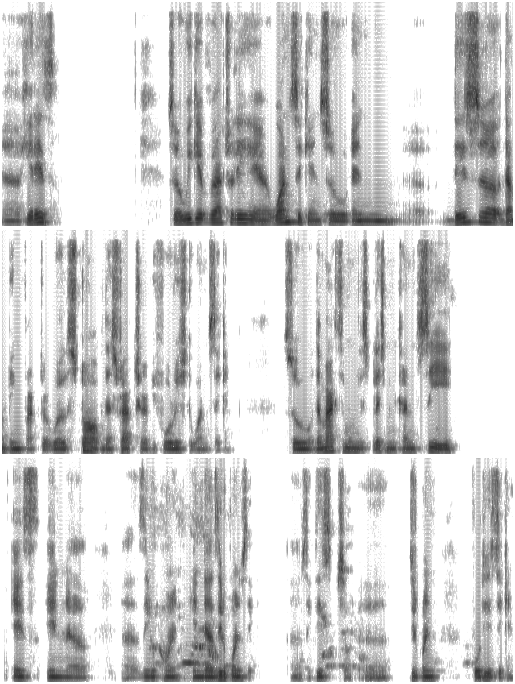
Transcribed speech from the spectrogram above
Uh, here is. So we give actually uh, one second. So in uh, this uh, damping factor will stop the structure before reach to one second. So the maximum displacement can see is in uh, uh, 0 point in the 0 0.6 uh, 60 so 0 0.40 second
